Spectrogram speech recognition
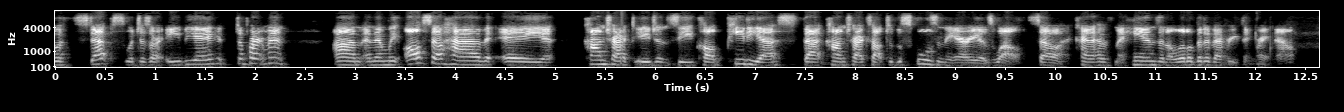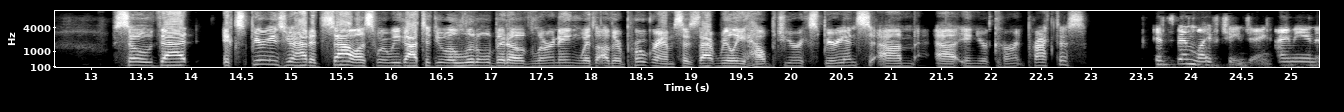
with STEPS, which is our ABA department. Um, and then we also have a contract agency called PDS that contracts out to the schools in the area as well. So I kind of have my hands in a little bit of everything right now. So that experience you had at Salus, where we got to do a little bit of learning with other programs, has that really helped your experience um, uh, in your current practice? It's been life changing. I mean,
